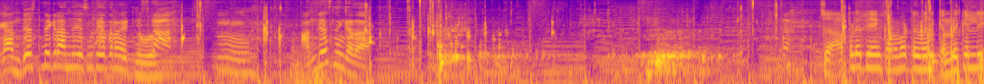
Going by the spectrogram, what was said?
జస్ట్ అందేసిన దగ్గర అందేసిన తీతనం పెట్టి నువ్వు? అందేస్తుంది కదా? చేపలు అయితే ఏం కనబడలేదు మరి. కిందకి వెళ్ళి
